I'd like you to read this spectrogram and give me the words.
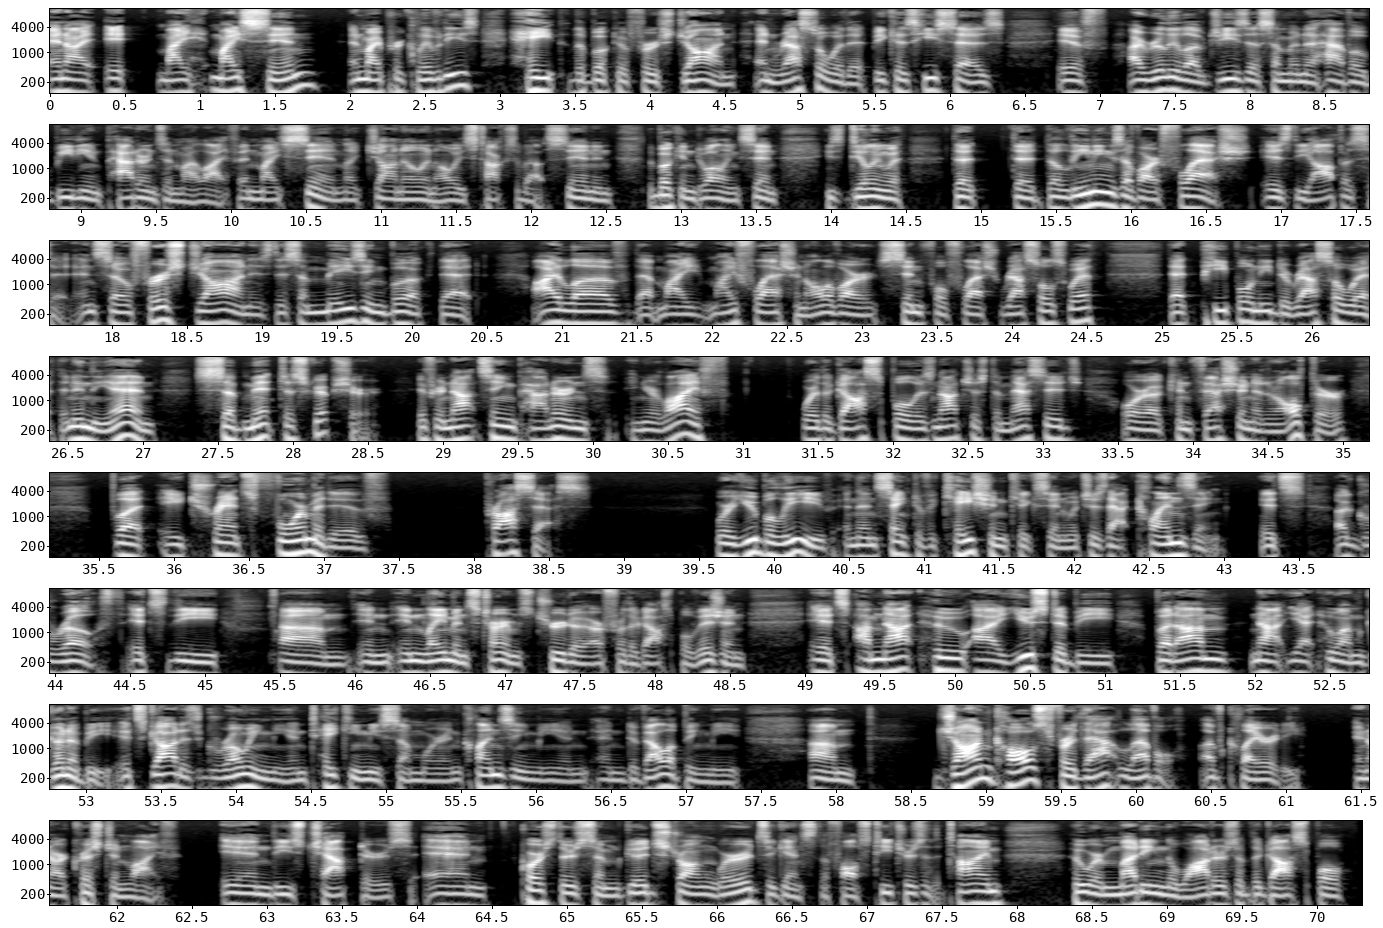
And I it my my sin and my proclivities hate the book of First John and wrestle with it because he says if I really love Jesus, I'm going to have obedient patterns in my life. And my sin, like John Owen always talks about sin and the book Indwelling Sin, he's dealing with the the, the leanings of our flesh is the opposite. And so First John is this amazing book that I love that my my flesh and all of our sinful flesh wrestles with, that people need to wrestle with, and in the end, submit to Scripture. If you're not seeing patterns in your life where the gospel is not just a message or a confession at an altar, but a transformative process where you believe and then sanctification kicks in, which is that cleansing. It's a growth. It's the, um, in, in layman's terms, true to or for the gospel vision. It's I'm not who I used to be, but I'm not yet who I'm to be. It's God is growing me and taking me somewhere and cleansing me and, and developing me. Um, John calls for that level of clarity in our Christian life in these chapters. And of course, there's some good, strong words against the false teachers at the time who were muddying the waters of the gospel.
